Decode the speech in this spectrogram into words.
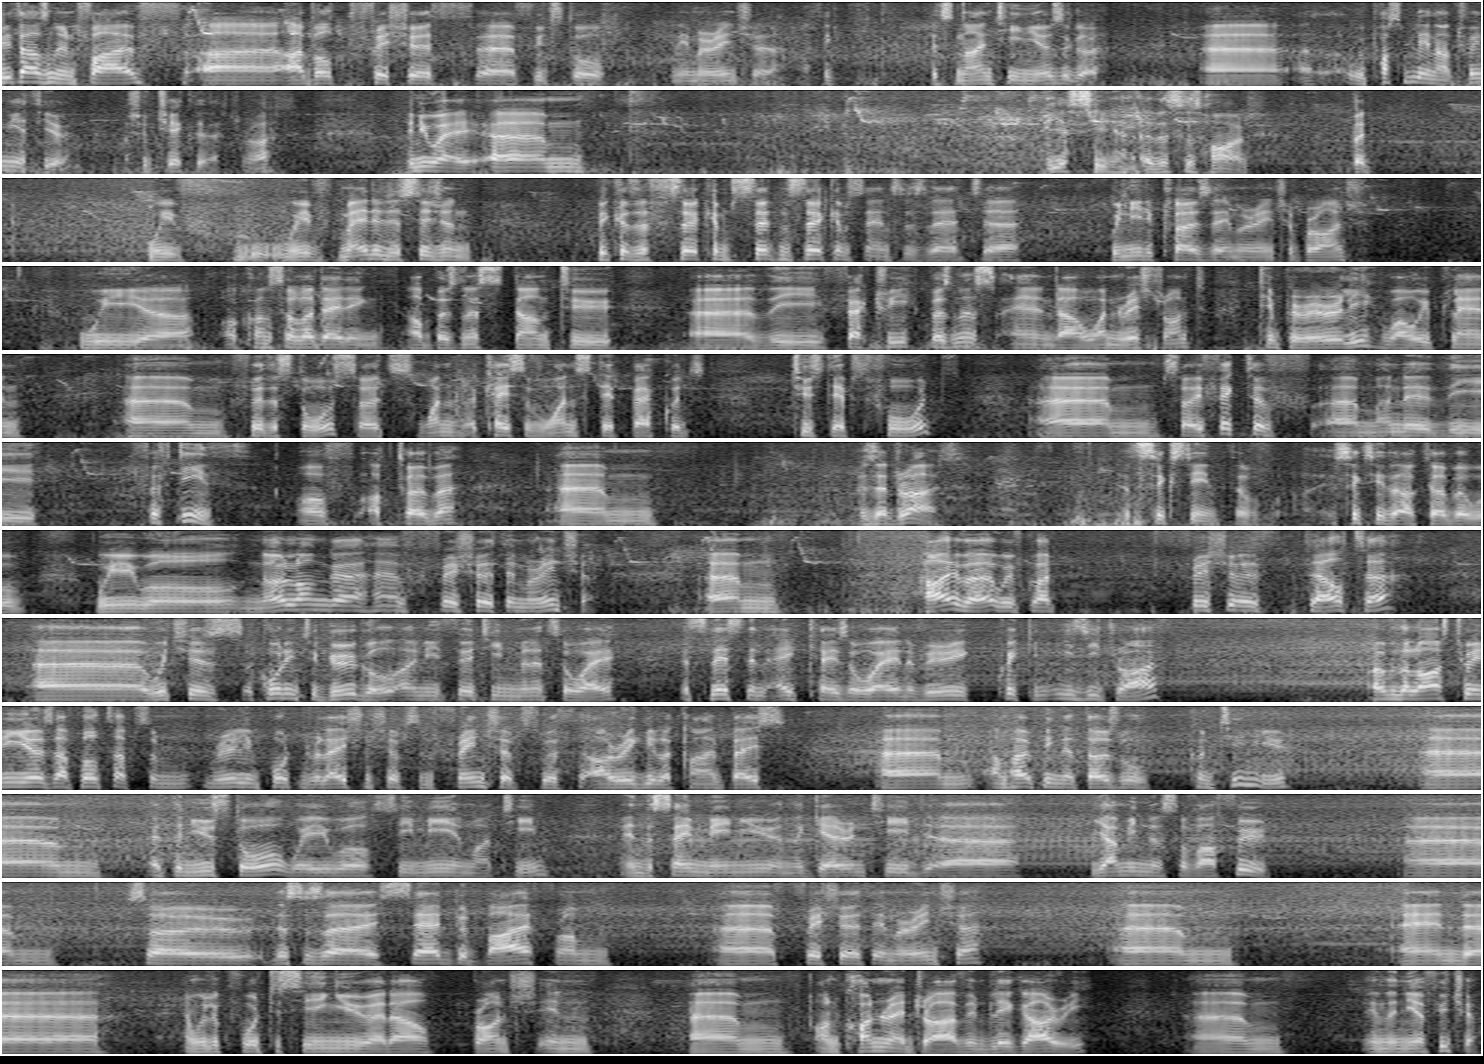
2005, uh, I built Fresh Earth uh, food store in Emmarentia. I think it's 19 years ago. Uh, we're possibly in our 20th year. I should check that, right? Anyway, um, yes, yeah, this is hard, but we've we've made a decision because of circum certain circumstances that uh, we need to close the Emmarentia branch. We uh, are consolidating our business down to uh, the factory business and our one restaurant temporarily while we plan um, further stores. So it's one a case of one step backwards, two steps forward. Um, so effective uh, Monday the 15th of October. Um, is that right? No, The 16th of 16th of October, we'll, we will no longer have Fresh Earth Emmarentia. Um, however, we've got Fresh Earth Delta, uh, which is, according to Google, only 13 minutes away. It's less than 8 k's away and a very quick and easy drive. Over the last 20 years, I've built up some really important relationships and friendships with our regular client base. Um, I'm hoping that those will continue um, at the new store where you will see me and my team and the same menu and the guaranteed uh, yumminess of our food. Um, so this is a sad goodbye from uh, Fresh Earth Emmarentia. Um, and, uh, and we look forward to seeing you at our branch in, um, on Conrad Drive in Blairgowrie um, in the near future.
